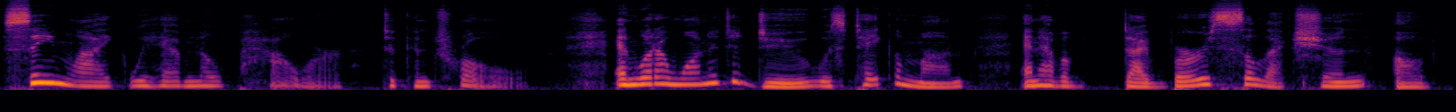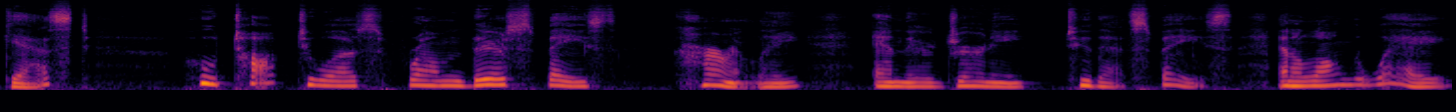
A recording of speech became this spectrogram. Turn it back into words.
seem like we have no power to control. And what I wanted to do was take a month and have a diverse selection of guests who talk to us from their space currently and their journey to that space. And along the way,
